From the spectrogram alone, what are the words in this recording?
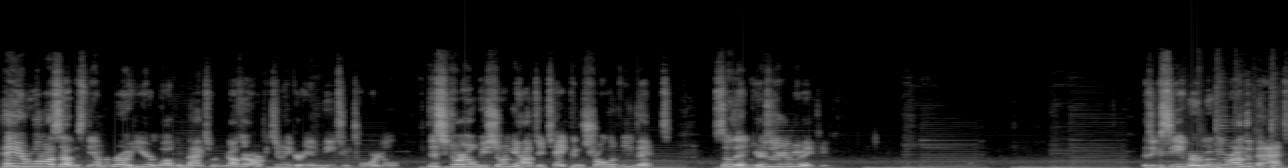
Hey everyone, what's up? It's the UnproPro here, and welcome back to another RPG Maker MV tutorial. This tutorial will be showing you how to take control of the event. So then, here's what you're going to be making. As you can see, we're moving around the bat,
